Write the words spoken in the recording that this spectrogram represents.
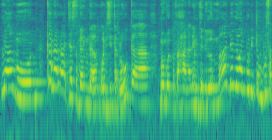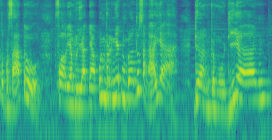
Namun, karena raja sedang dalam kondisi terluka, membuat pertahanannya menjadi lemah dan mampu ditembus satu persatu. Val yang melihatnya pun berniat membantu sang ayah. Dan kemudian...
